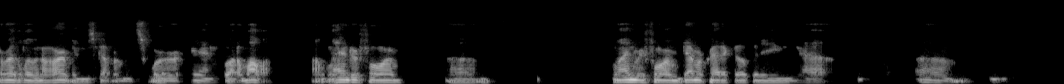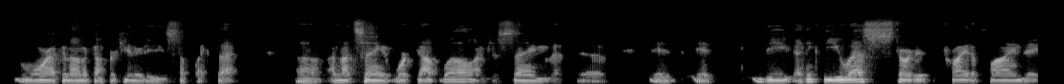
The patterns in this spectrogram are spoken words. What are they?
Arevalo and Arbenz governments were in Guatemala. A land reform, um, line reform, democratic opening, uh, um, more economic opportunities, stuff like that. Uh, I'm not saying it worked out well. I'm just saying that uh, it it the I think the U.S. started to try to find a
